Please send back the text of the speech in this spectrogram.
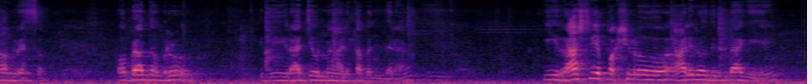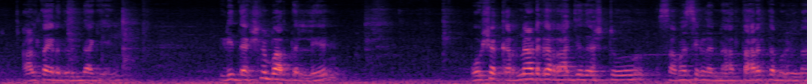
ಕಾಂಗ್ರೆಸ್ ಒಬ್ಬರಾದೊಬ್ಬರು ಇಲ್ಲಿ ರಾಜ್ಯವನ್ನು ಆಳ್ತಾ ಬಂದಿದ್ದಾರೆ. ಈ ರಾಷ್ಟ್ರೀಯ ಪಕ್ಷಗಳು ಆಳಿರೋದ್ರಿಂದಾಗಿ, ಆಳ್ತಾ ಇರೋದ್ರಿಂದಾಗಿ ಇಡೀ ದಕ್ಷಿಣ ಭಾರತದಲ್ಲಿ ಬಹುಶಃ ಕರ್ನಾಟಕ ರಾಜ್ಯದಷ್ಟು ಸಮಸ್ಯೆಗಳನ್ನು, ತಾರತಮ್ಯಗಳನ್ನ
